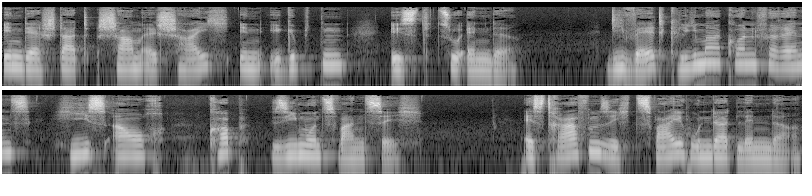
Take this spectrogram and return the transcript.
in der Stadt Sharm el-Scheich in Ägypten ist zu Ende. Die Weltklimakonferenz hieß auch COP27. Es trafen sich 200 Länder.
